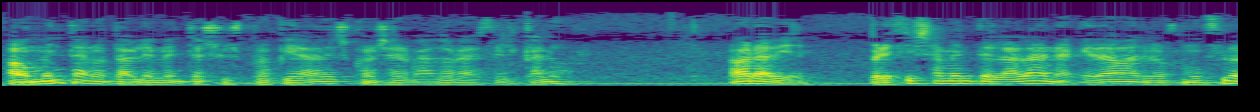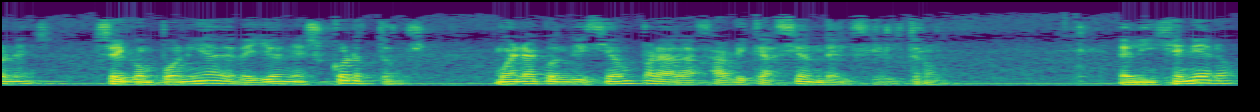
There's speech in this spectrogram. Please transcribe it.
aumenta notablemente sus propiedades conservadoras del calor. Ahora bien, precisamente la lana que daban los muflones se componía de vellones cortos, buena condición para la fabricación del fieltro. El ingeniero,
